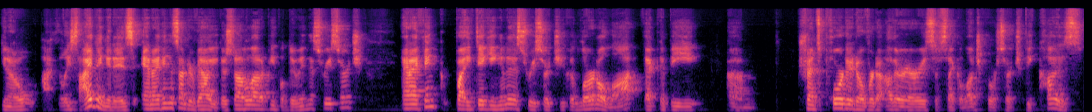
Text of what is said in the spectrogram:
you know at least i think it is and i think it's undervalued. There's not a lot of people doing this research and i think by digging into this research you could learn a lot that could be um, transported over to other areas of psychological research because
